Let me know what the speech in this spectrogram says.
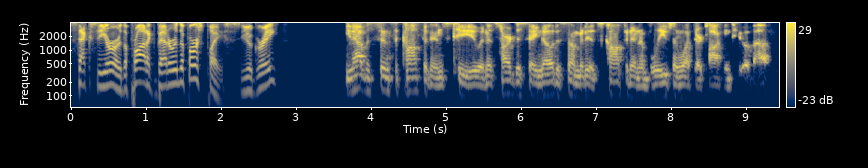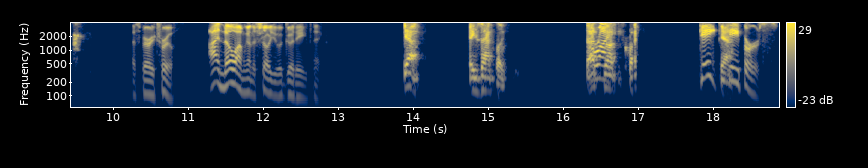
sexier or the product better in the first place. You agree? you have a sense of confidence to you, and it's hard to say no to somebody that's confident and believes in what they're talking to you about. That's very true. I know I'm going to show you a good evening. Yeah, exactly. That's right. not the question. Gatekeepers.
